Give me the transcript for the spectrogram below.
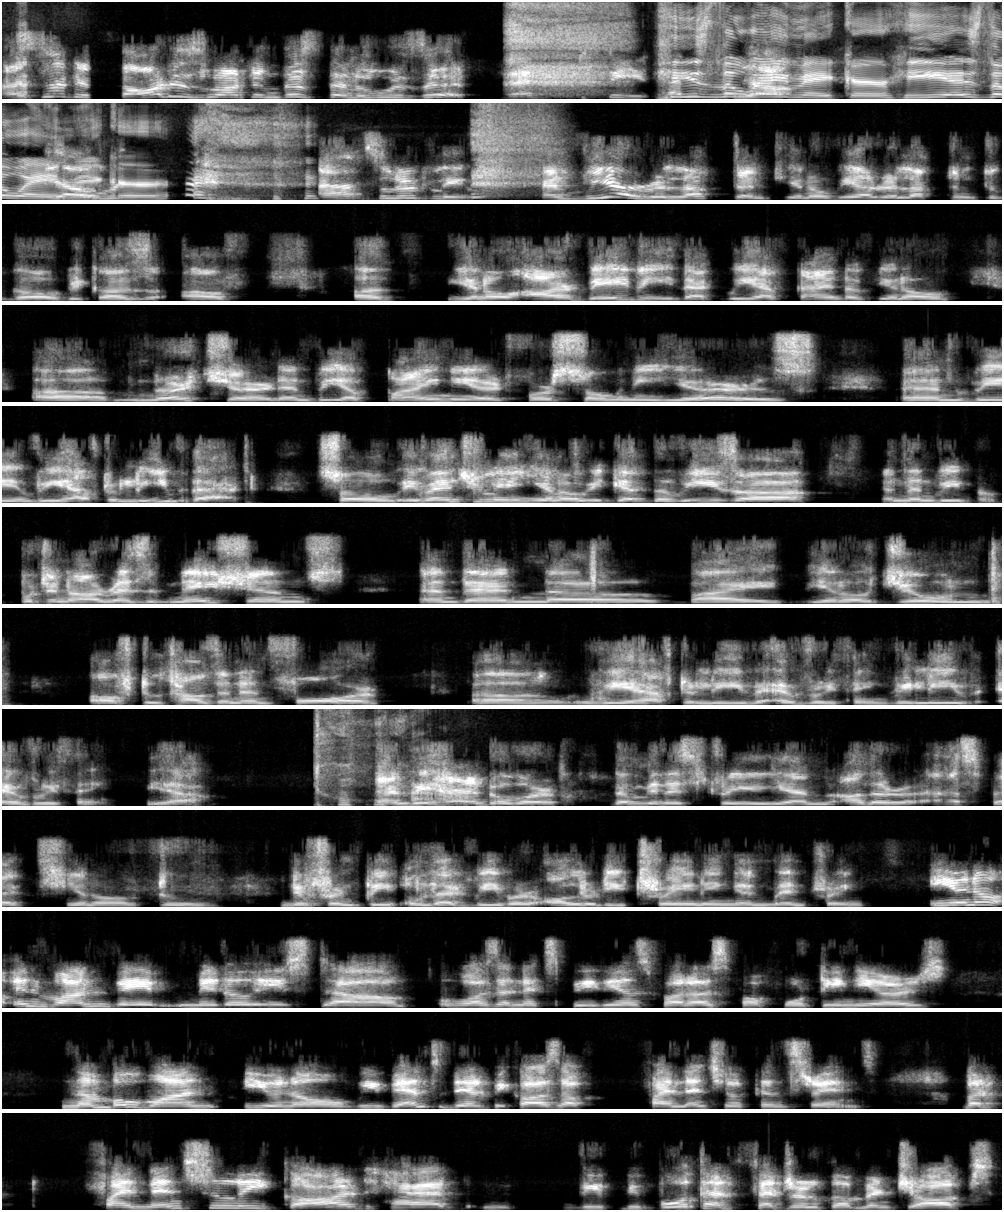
I said, if God is not in this, then who is it? Let's see. He's the Yeah. waymaker. He is the Yeah, waymaker. Absolutely. And we are reluctant, you know, we are reluctant to go because of, uh, you know, our baby that we have kind of, you know, uh, nurtured and we have pioneered for so many years, and we we have to leave that. So eventually, you know, we get the visa, and then we put in our resignations, and then uh, by you know June of 2004, uh, we have to leave everything. We leave everything. Yeah and we hand over the ministry and other aspects you know to different people that we were already training and mentoring you know in one way middle east uh, was an experience for us for 14 years number one you know we went there because of financial constraints but financially god had we, we both had federal government jobs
